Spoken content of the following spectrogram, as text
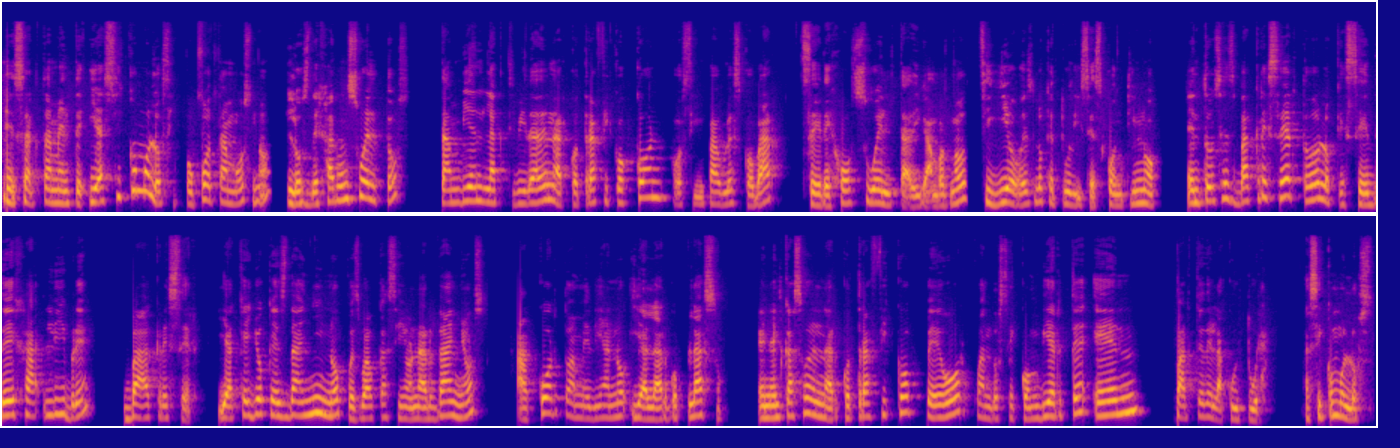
Exactamente. Y así como los hipopótamos, ¿no? Los dejaron sueltos, también la actividad de narcotráfico con o sin Pablo Escobar se dejó suelta, digamos, ¿no? Siguió, es lo que tú dices, continuó. Entonces va a crecer todo lo que se deja libre, va a crecer. Y aquello que es dañino, pues va a ocasionar daños a corto, a mediano y a largo plazo. En el caso del narcotráfico, peor cuando se convierte en parte de la cultura. Así como los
